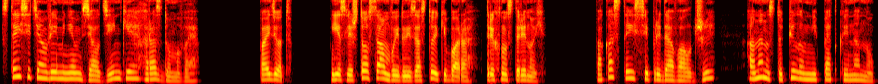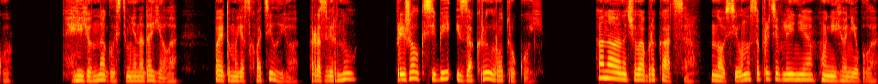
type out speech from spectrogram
Стейси тем временем взял деньги, раздумывая. Пойдет. Если что, сам выйду из-за стойки бара, тряхну стариной». Пока Стейси предавал Джи, она наступила мне пяткой на ногу. Ее наглость мне надоела, поэтому я схватил ее, развернул, прижал к себе и закрыл рот рукой. Она начала брыкаться, но сил на сопротивление у нее не было.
